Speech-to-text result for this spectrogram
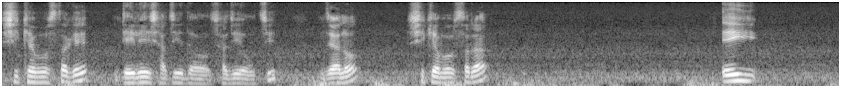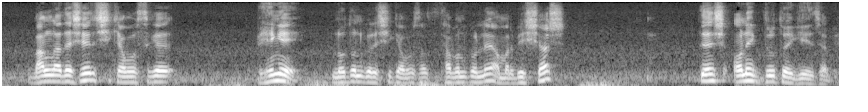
শিক্ষা ব্যবস্থাকে ডেলি সাজিয়ে দেওয়া, সাজিয়ে উচিত, যেন শিক্ষা ব্যবস্থাটা এই বাংলাদেশের শিক্ষা ব্যবস্থাকে ভেঙে নতুন করে শিক্ষা ব্যবস্থা স্থাপন করলে আমার বিশ্বাস দেশ অনেক দ্রুত এগিয়ে যাবে।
